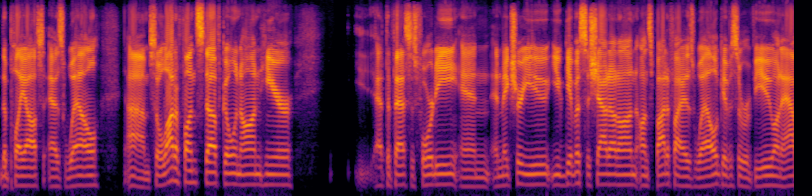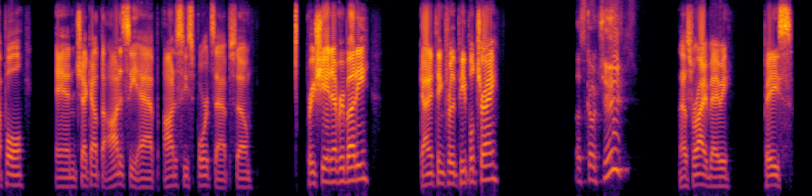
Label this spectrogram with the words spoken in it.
the playoffs as well. Um, so a lot of fun stuff going on here at the fastest 40 and and make sure you you give us a shout out on on Spotify as well. Give us a review on Apple and check out the Audacy app, Audacy Sports app. So appreciate everybody. Got anything for the people, Trey? Let's go, Chiefs. That's right, baby. Peace.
